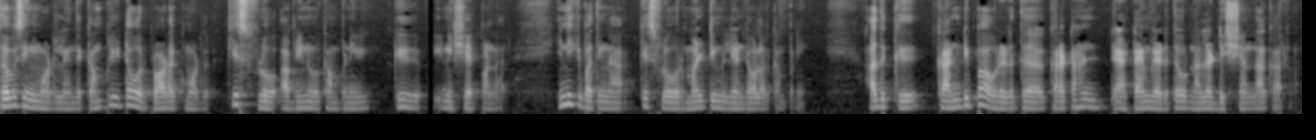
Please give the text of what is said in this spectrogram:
சர்வீசிங் மாடல்லேருந்து கம்ப்ளீட்டாக ஒரு ப்ராடக்ட் மாடல் கிஸ் ஃப்ளோ அப்படின்னு ஒரு கம்பெனிக்கு இனிஷியேட் பண்ணார். இன்றைக்கி பார்த்தீங்கன்னா கிஸ் ஃப்ளோ ஒரு மல்டி மில்லியன் டாலர் கம்பெனி அதுக்கு கண்டிப்பாக அவர் எடுத்த கரெக்டான டைமில் எடுத்த ஒரு நல்ல டிசிஷன் தான் காரணம்.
